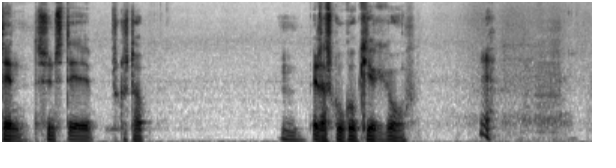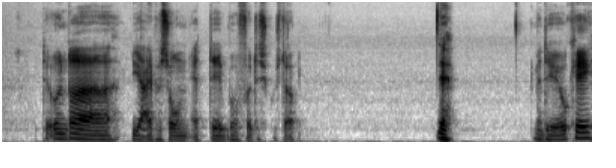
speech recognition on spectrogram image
den synes, det skulle stoppe. Mm. Eller skulle gå kirkegård. Det undrer jeg-personen, at det, hvorfor det skulle stoppe. Ja. Men det er okay.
